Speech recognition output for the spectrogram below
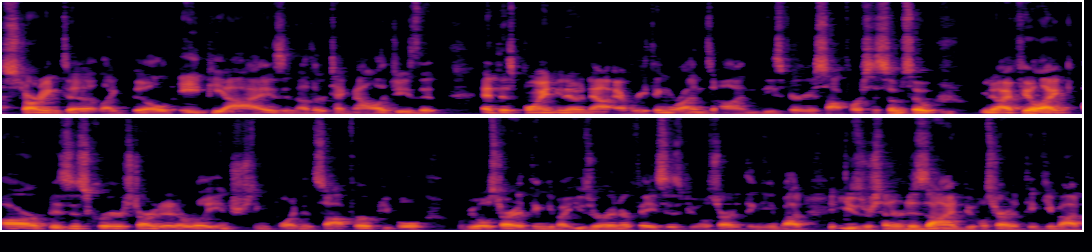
starting to like build APIs and other technologies that at this point, you know, now everything runs on these various software systems. So, you know, I feel like our business career started at a really interesting point in software. People people started thinking about user interfaces, people started thinking about user-centered design, people started thinking about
